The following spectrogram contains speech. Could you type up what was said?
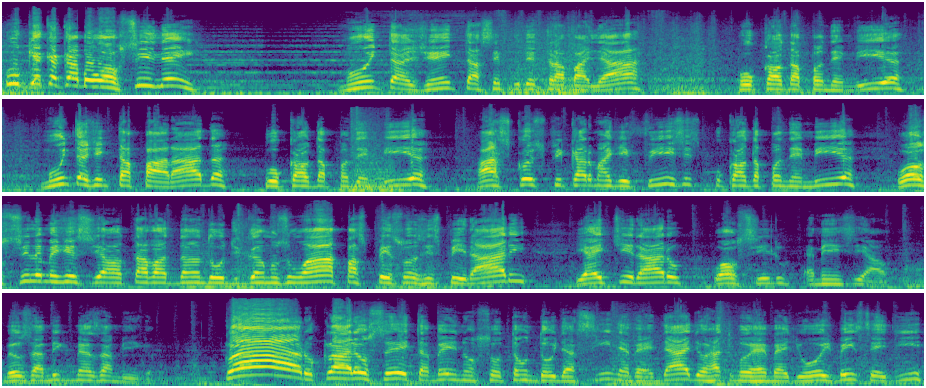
por que que acabou o auxílio, hein? Muita gente tá sem poder trabalhar por causa da pandemia. Muita gente tá parada por causa da pandemia. As coisas ficaram mais difíceis por causa da pandemia. O auxílio emergencial tava dando, digamos, um ar para as pessoas respirarem. E aí tiraram o auxílio emergencial. Meus amigos e minhas amigas. Claro, claro, eu sei também, não sou tão doido assim, não é verdade? Eu já tomei o remédio hoje, bem cedinho,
